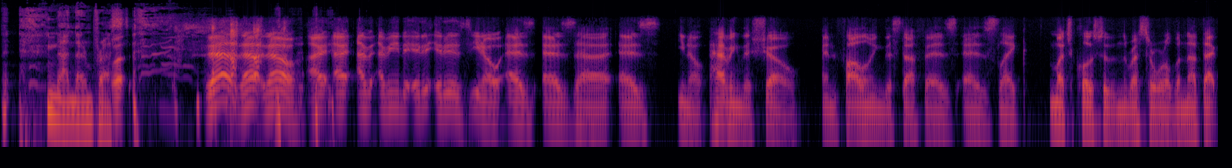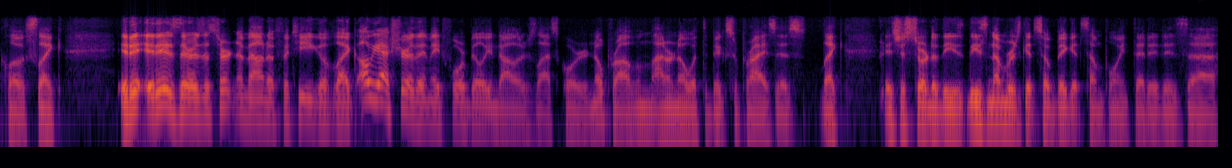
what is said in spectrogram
not that impressed. Well, yeah, no, no. I, I, I mean, it, it is, you know, as, as, uh, as, you know, having the show and following the stuff as, as like much closer than the rest of the world, but not that close. Like, it, it is. There is a certain amount of fatigue of like, oh yeah, sure, they made four billion dollars last quarter, no problem. I don't know what the big surprise is. Like, it's just sort of these these numbers get so big at some point that it is. uh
